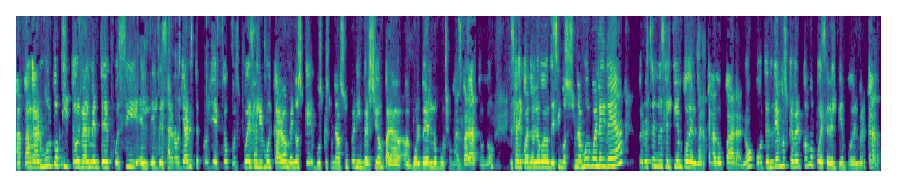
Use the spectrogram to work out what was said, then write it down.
a pagar muy poquito y realmente, pues sí, el, el, desarrollar este proyecto, pues puede salir muy caro a menos que busques una súper inversión para ah, volverlo mucho más barato, ¿no? Es ahí cuando luego decimos, es una muy buena idea, pero este no es el tiempo del mercado para, ¿no? O tendríamos que ver cómo puede ser el tiempo del mercado.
